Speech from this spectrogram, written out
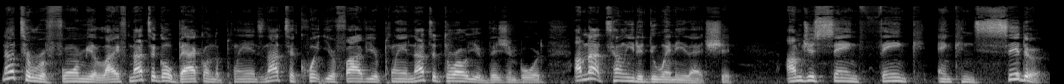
not to reform your life, not to go back on the plans, not to quit your five year plan, not to throw out your vision board. I'm not telling you to do any of that shit. I'm just saying think and consider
